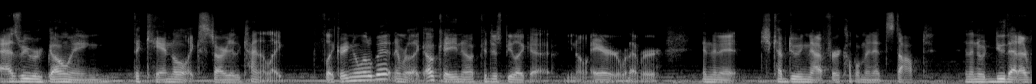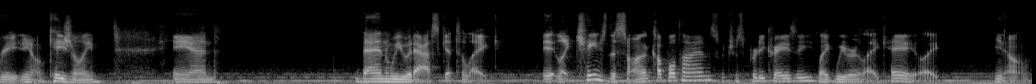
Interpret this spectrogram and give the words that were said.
as we were going, the candle like started kind of like flickering a little bit, and we're like, okay, you know, it could just be like a you know air or whatever. And then it just kept doing that for a couple minutes, stopped, and then would do that every you know occasionally, and then we would ask it to like it like changed the song a couple times, which was pretty crazy. Like we were like, hey, like, you know,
